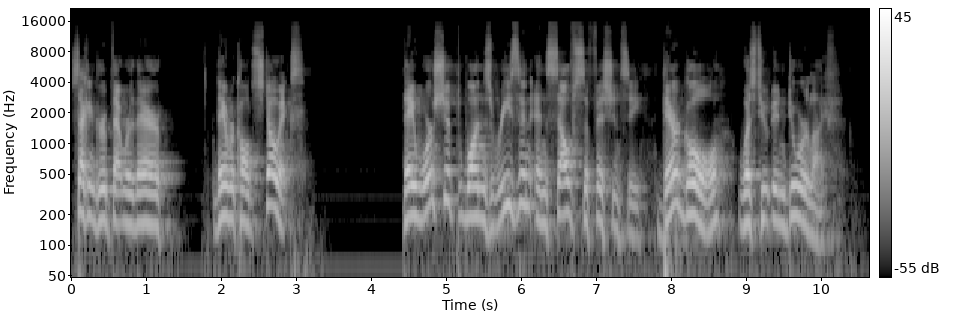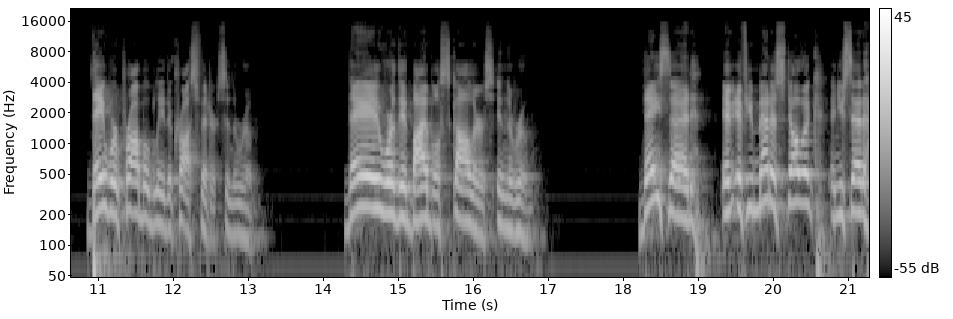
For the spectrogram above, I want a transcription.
Second group that were there, they were called Stoics. They worshiped one's reason and self sufficiency. Their goal was to endure life. They were probably the CrossFitters in the room. They were the Bible scholars in the room. They said, if, if you met a Stoic and you said,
